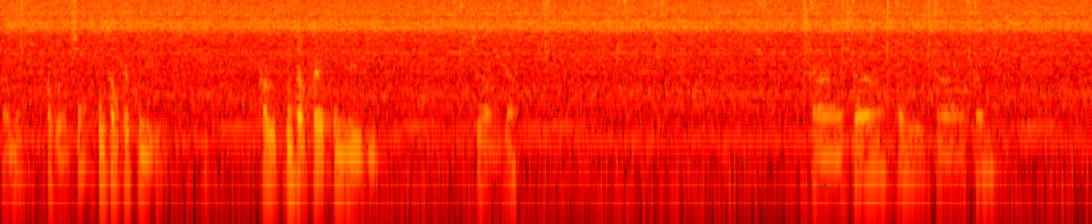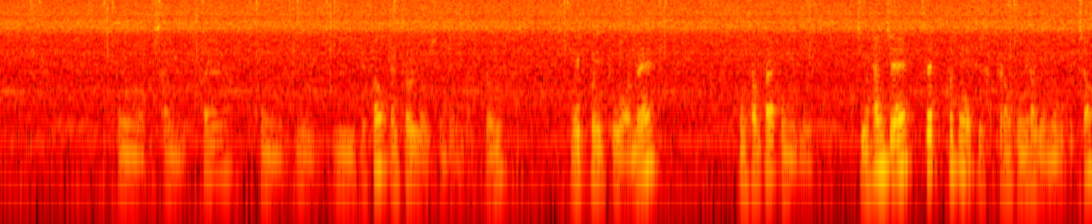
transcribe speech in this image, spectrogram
다음에 아 뭐였죠? 038012 바로 038012 죄송합니다. 44343 038 012 해서 엔터를 넣으시면 됩니다. 그럼 웨이포인트 1에 038 012 지금 현재 셋 코디네이트 좌표랑 동일하게 입력이 됐죠.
